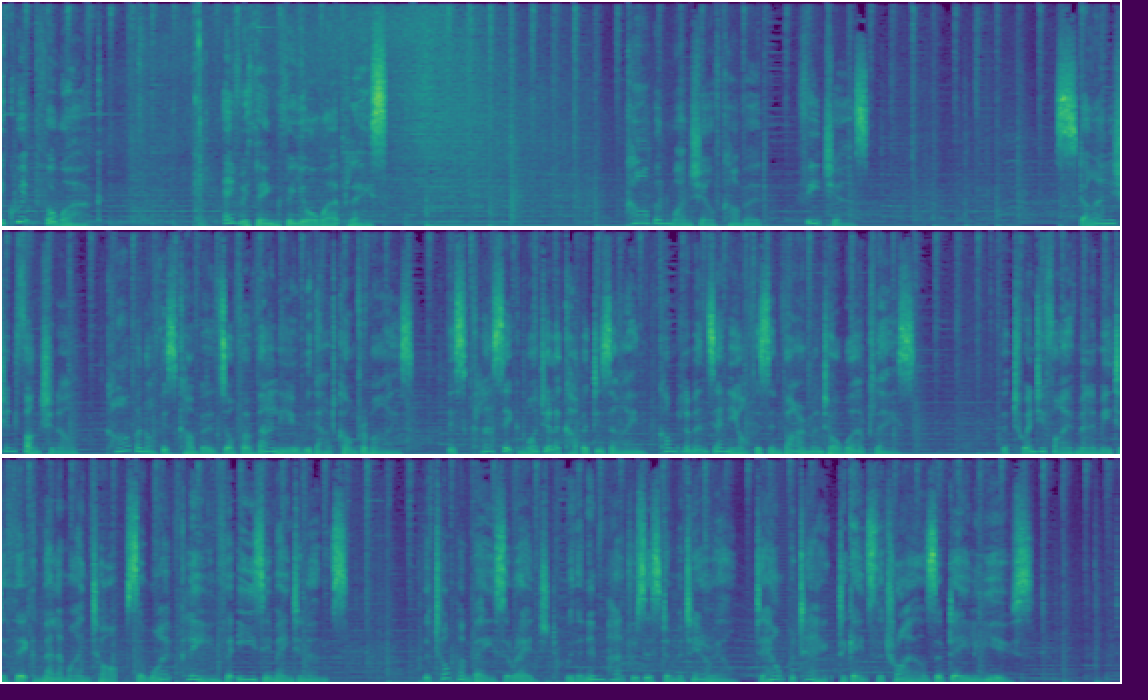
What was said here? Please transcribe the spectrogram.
Equipped for work. Everything for your workplace. Karbon one shelf cupboard. Features. Stylish and functional, Karbon office cupboards offer value without compromise. This classic modular cupboard design complements any office environment or workplace. The 25mm thick melamine tops are wiped clean for easy maintenance. The top and base are edged with an impact-resistant material to help protect against the trials of daily use.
